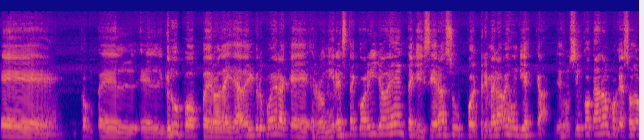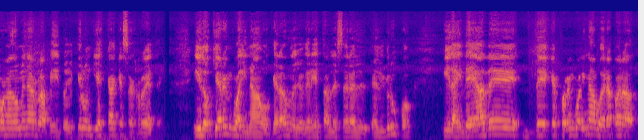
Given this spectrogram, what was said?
Eh, el, el, grupo, pero la idea del grupo era que reunir este corillo de gente que hiciera su por primera vez un 10K. Es un 5K no, porque eso lo van a dominar rapidito. Yo quiero un 10K que se rete. Y lo quiero en Guainabo, que era donde yo quería establecer el, el grupo. Y la idea de, de, que fuera en Guainabo era para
